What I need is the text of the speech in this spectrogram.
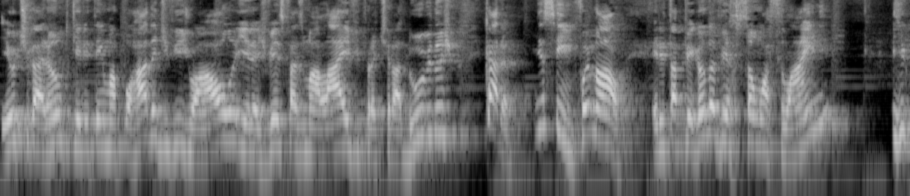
Eu te garanto que ele tem uma porrada de vídeo aula e ele às vezes faz uma live para tirar dúvidas. Cara, e assim, foi mal. Ele tá pegando a versão offline e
